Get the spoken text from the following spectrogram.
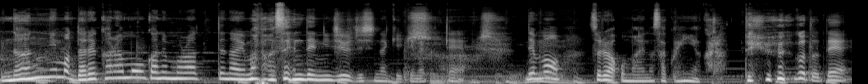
何にも誰からもお金もらってないまま宣伝に従事しなきゃいけなくて。でもそれはお前の作品やからっていうことで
